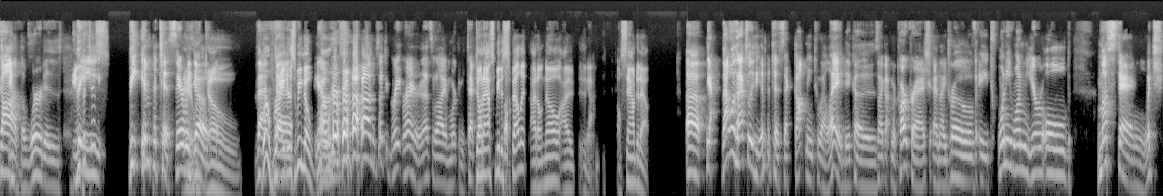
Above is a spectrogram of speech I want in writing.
God, the word is Impetus. the impetus. There, we There go. go. That, We're uh, writers. we know yeah, words. we're, I'm such a great writer. That's why I'm working tech. Don't ask me to spell it. I don't know. I Yeah. I'll sound it out. Uh, yeah, that was actually the impetus that got me to LA because I got in a car crash and I drove a 21 year old Mustang, which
